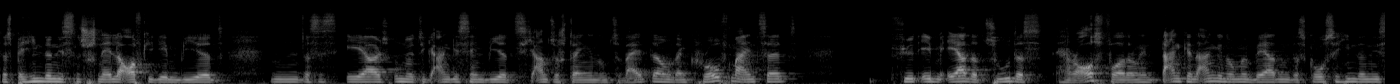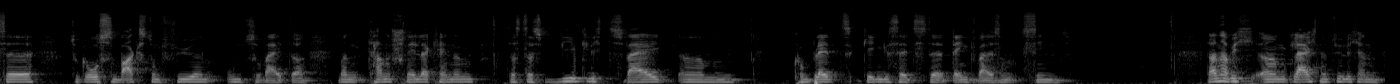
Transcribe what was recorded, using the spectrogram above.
dass bei Hindernissen schneller aufgegeben wird, hm, dass es eher als unnötig angesehen wird, sich anzustrengen und so weiter. Und ein Growth Mindset führt eben eher dazu, dass Herausforderungen dankend angenommen werden, dass große Hindernisse zu großem Wachstum führen und so weiter. Man kann schnell erkennen, dass das wirklich zwei ähm, komplett gegengesetzte Denkweisen sind. Dann habe ich ähm, gleich natürlich ein,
